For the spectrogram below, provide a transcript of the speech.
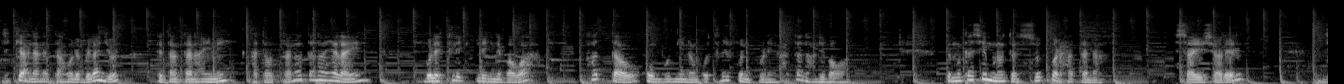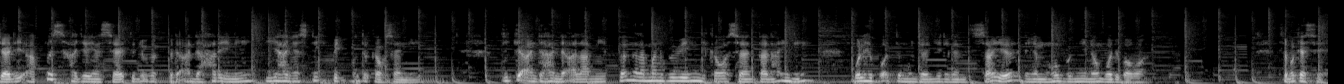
Jika anda nak tahu lebih lanjut, tentang tanah ini atau tanah-tanah yang lain, boleh klik link di bawah atau hubungi nombor telefon kuning Hartanah di bawah. Terima kasih menonton Super Hartanah. Saya Syaril. Jadi apa sahaja yang saya tunjukkan kepada anda hari ini, ia hanya sneak peek untuk kawasan ini. Jika anda hendak alami pengalaman viewing di kawasan tanah ini, boleh buat temu janji dengan saya dengan menghubungi nombor di bawah. Terima kasih.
